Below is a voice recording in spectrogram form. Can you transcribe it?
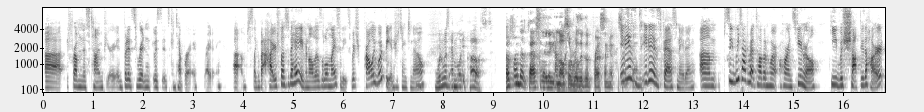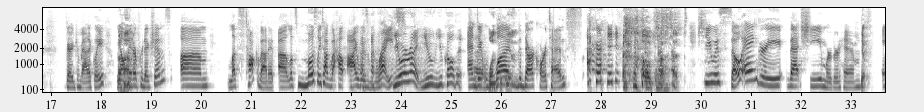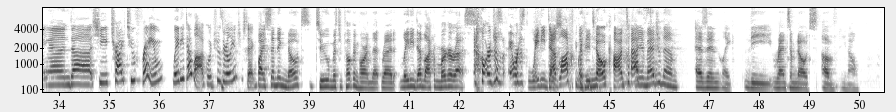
uh, from this time period. But it's written. It was it's contemporary writing, um, just like about how you're supposed to behave and all those little niceties, which probably would be interesting to know. when was Emily Post? I find that fascinating and also really depressing at the It same is time. it is fascinating. Um, so we talked about Tulkinghorn's funeral. He was shot through the heart, very dramatically. We all Uh-huh. made our predictions. Um, let's talk about it. Uh, let's mostly talk about how I was right. You were right. You you called it. and Uh, it Once was again. the Dark Hortense. Alright? oh god. she was so angry that she murdered him. Yep. And uh, she tried to frame Lady Dedlock, which was really interesting. by sending notes to Mr. Tulkinghorn that read "Lady Dedlock murderess." or just or just Lady Dedlock like, Lady with no context. I imagine them as in like the ransom notes of you know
